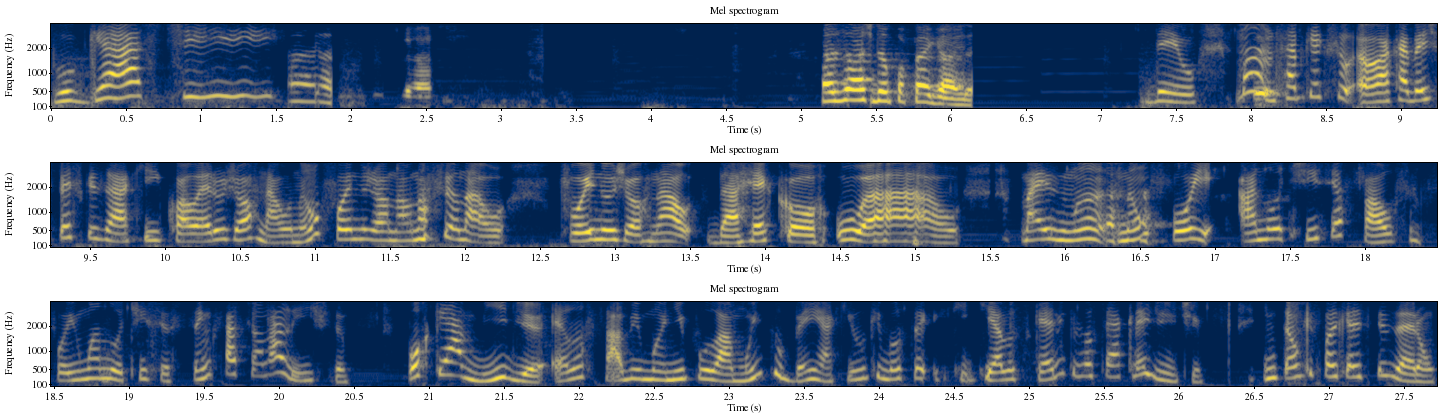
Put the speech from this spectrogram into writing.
Bugatti. Mas eu acho que deu pra pegar. né? Deu. Mano, sabe o que, é que isso... eu acabei de pesquisar aqui qual era o jornal? Não foi no Jornal Nacional. Foi no jornal da Record. Uau! Mas, mano, não foi a notícia falsa. Foi uma notícia sensacionalista. Porque a mídia, ela sabe manipular muito bem aquilo que você que, que elas querem que você acredite. Então, o que foi que eles fizeram?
